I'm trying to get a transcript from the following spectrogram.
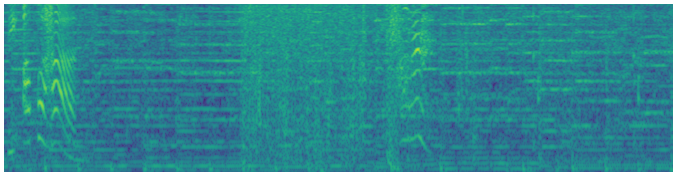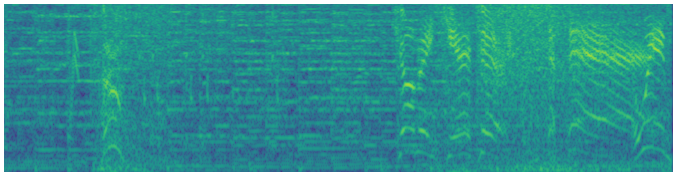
Have the upper hand! Come and get her! Away and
